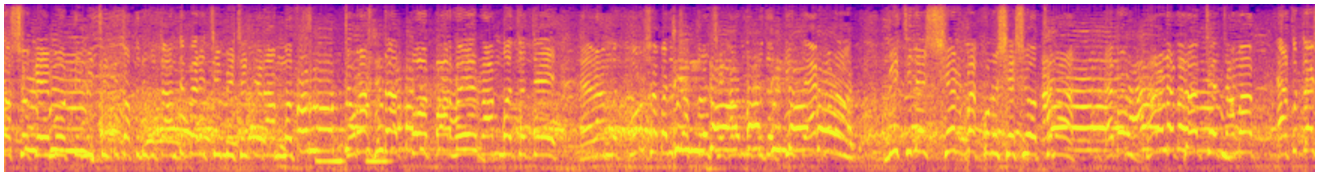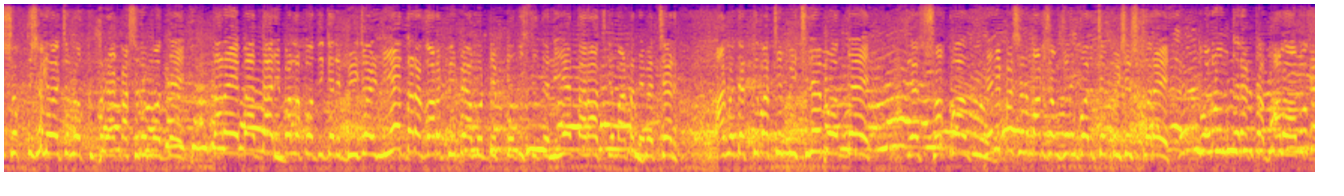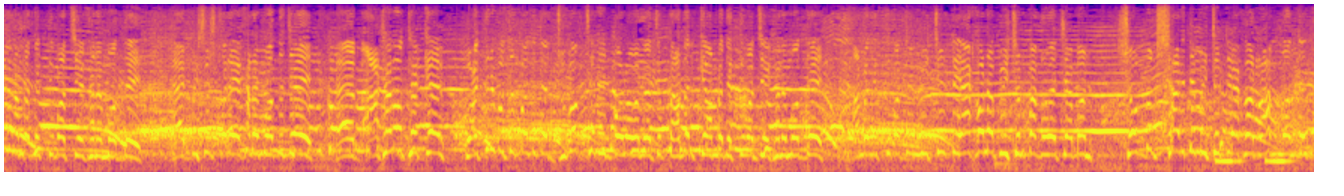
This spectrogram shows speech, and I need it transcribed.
দর্শক এই মুহূর্তে মিছিলটি যতটুকু জানতে পেরেছি, মিছিলটি রামগঞ্জ চৌরাস্তার পর পার হয়ে রামগঞ্জের যে রামগঞ্জ পৌরসভার ছাত্র সেখানে কিন্তু এখনও মিছিলের শেষ বা কোনো শেষই হচ্ছে না এবং ধারণা করা হচ্ছে জামাত এতটাই শক্তিশালী হয়েছে লক্ষ্মীপুর আসনের মধ্যে। তারা এবার দাঁড়িপাল্লা প্রতীকের বিজয় নিয়ে তারা ঘরে ফিরবে, এমনটি প্রতিশ্রুতি নিয়ে তারা আজকে মাঠে নেমেছেন। আমরা দেখতে পাচ্ছি মিছিলের মধ্যে যে সকল শ্রেণি পেশার মানুষ অংশগ্রহণ করেছে আমরা দেখতে পাচ্ছি এখানে মধ্যে, আমরা দেখতে পাচ্ছি মিছিলটি এখনও পিছন পাক রয়েছে এবং সব সারিতে মিছিলটি এখন রামগঞ্জের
